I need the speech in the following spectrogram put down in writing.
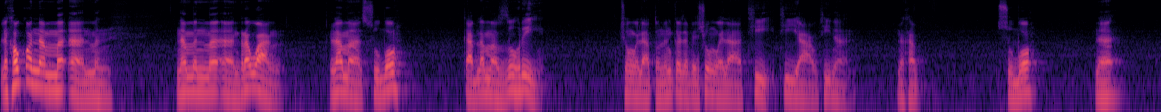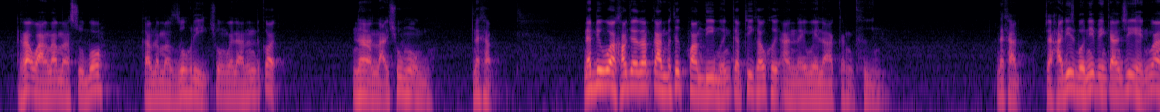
แล้วเขาก็นำมาอ่านมันนำมันมาอ่านระหว่างละหมาดซูโบกับละหมาดซุฮรีช่วงเวลาตรงนั้นก็จะเป็นช่วงเวลาที่ที่ยาวที่นานนะครับซูโบนะระหว่างละหมาดซูโบกับละหมาดซุฮรีช่วงเวลานั้นก็นานหลายชั่วโมงอยู่นะครับ นบีว่าเขาจะรับการบันทึกความดีเหมือนกับที่เขาเคยอ่านในเวลากลางคืนนะครับจากฮะดิษบทนี้เป็นการชี้เห็นว่า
